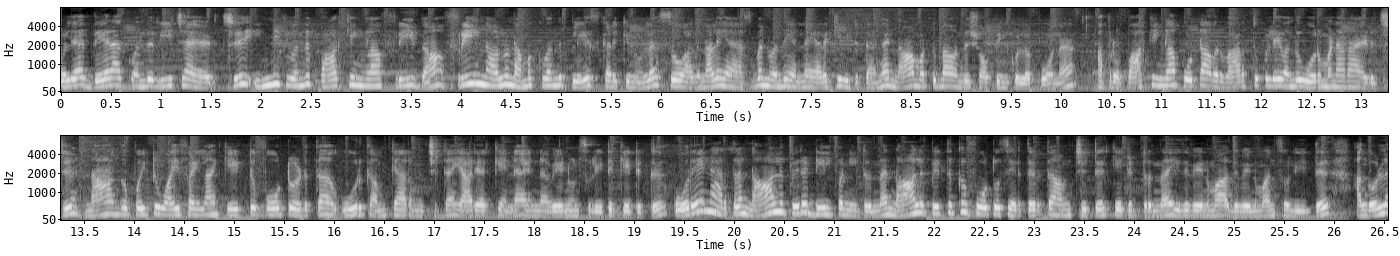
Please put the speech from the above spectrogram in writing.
வழியாக தேராக்கு வந்து ரீச் ஆகிடுச்சு இன்றைக்கி வந்து பார்க்கிங்லாம் ஃப்ரீ தான். ஃப்ரீனாலும் நமக்கு வந்து பிளேஸ் கிடைக்கணும்ல. ஸோ அதனால் என் ஹஸ்பண்ட் வந்து என்னை இறக்கி விட்டுட்டாங்க. நான் மட்டும்தான் வந்து ஷாப்பிங்குள்ளே போனேன். அப்புறம் பார்க்கிங்லாம் போட்டு அவர் வரத்துக்குள்ளே வந்து ஒரு மணி நேரம் ஆகிடுச்சு நான் அங்கே போயிட்டு ஒய்ஃபைலாம் கேட்டு ஃபோட்டோ எடுத்து ஊருக்கு அமுக்க ஆரம்பிச்சிட்டேன். யார் யாருக்கு என்ன என்ன வேணும்னு சொல்லிட்டு கேட்டுட்டு. ஒரே நேரத்தில் நாலு பேரை டீல் பண்ணிட்டு இருந்தேன். நாலு பேர்த்துக்கு ஃபோட்டோஸ் எடுத்து எடுத்து அமுச்சிட்டு கேட்டுட்டு இருந்தேன். இது வேணுமா அது வேணுமான்னு சொல்லிட்டு. அங்கே உள்ள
